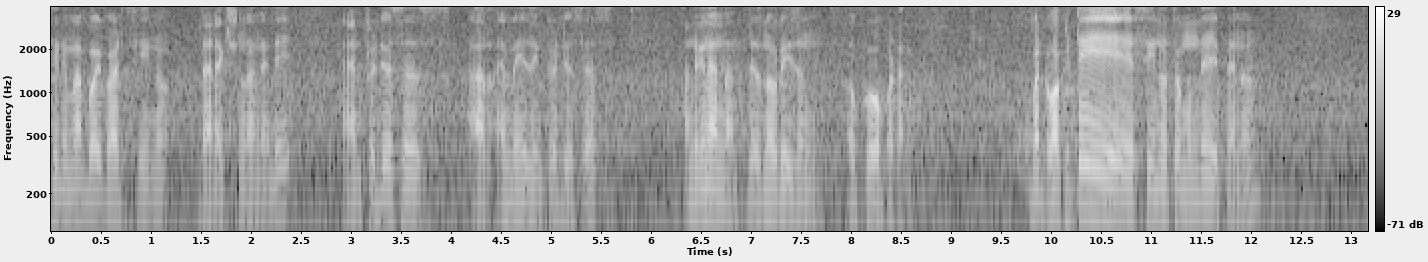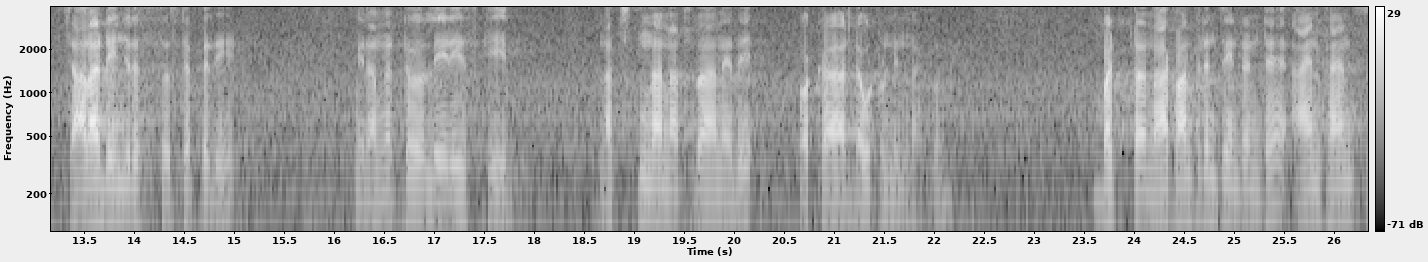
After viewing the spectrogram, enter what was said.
సినిమా బోయపాటి సీను డైరెక్షన్లో అనేది and producers are amazing producers అందుకనే అన్నాను దిస్ నో రీజన్ ఒప్పుకోపడానికి బట్ ఒకటి సీనుతో ముందే చెప్పాను చాలా డేంజరస్ స్టెప్ ఇది. మీరు అన్నట్టు లేడీస్కి నచ్చుతుందా నచ్చదా అనేది ఒక డౌట్ ఉండింది నాకు. బట్ నా కాన్ఫిడెన్స్ ఏంటంటే ఆయన ఫ్యాన్స్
